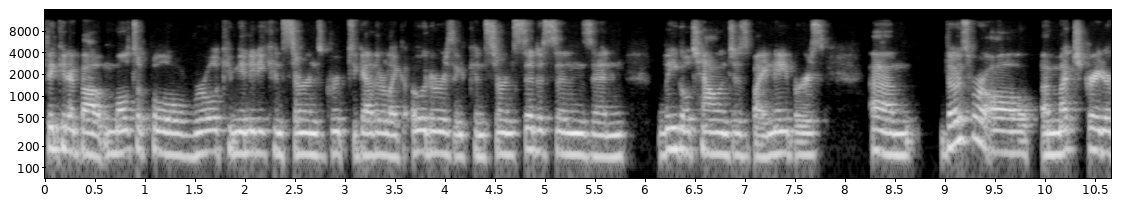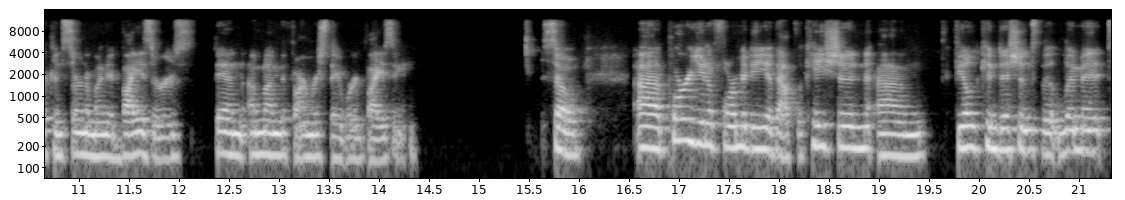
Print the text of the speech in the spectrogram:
thinking about multiple rural community concerns grouped together like odors and concerned citizens and legal challenges by neighbors, um, those were all a much greater concern among advisors than among the farmers they were advising. So uh, poor uniformity of application, um, field conditions that limit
